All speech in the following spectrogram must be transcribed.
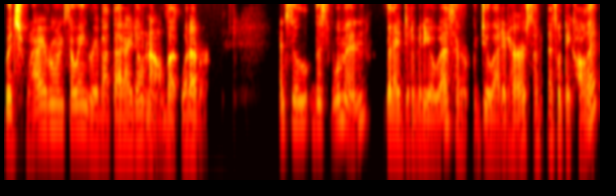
Which why everyone's so angry about that, I don't know, but whatever. And so this woman that I did a video with or duetted her, so that's what they call it.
